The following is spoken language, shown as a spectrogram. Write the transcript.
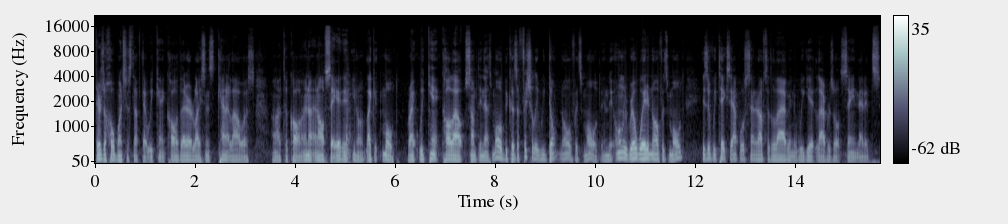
there's a whole bunch of stuff that we can't call that our license can't allow us. uh, to call, and, and I'll say it, it, you know, like it mold, right? We can't call out something that's mold because officially we don't know if it's mold, and the only real way to know if it's mold is if we take samples, send it off to the lab, and we get lab results saying that it's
